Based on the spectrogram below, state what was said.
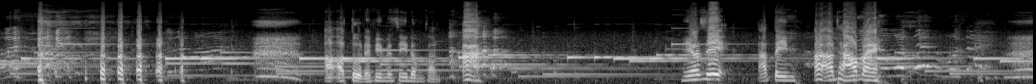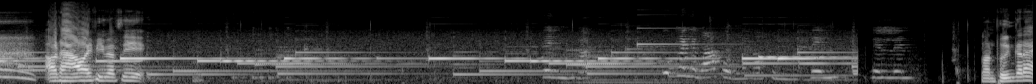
เฮ้ยเอาเอาตูดให้พี่แม็ปซี่ดมก่อนอะพี่แม็ปซี่เอาตีนอะเอาเท้าไปดูโมเซ่ดูโมเซ่เอาเท้าให้พี่แม็ปซี่ นอนพื้นก็ได้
